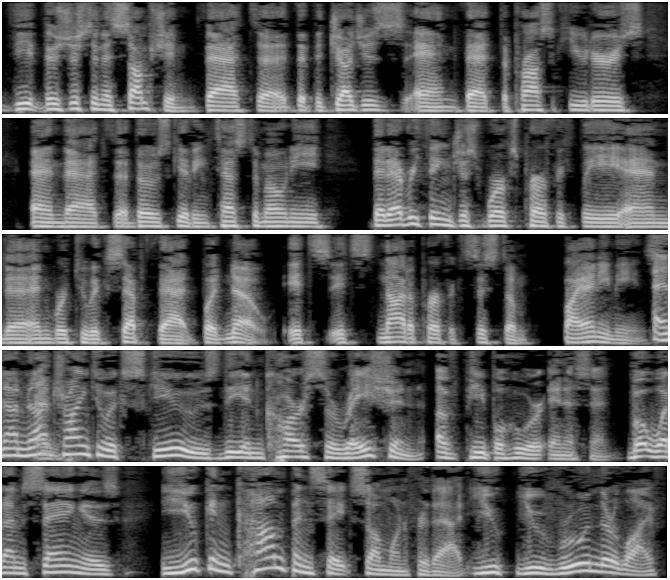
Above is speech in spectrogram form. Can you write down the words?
the, there's just an assumption that uh, that the judges and that the prosecutors and that uh, those giving testimony that everything just works perfectly and uh, and we're to accept that. But no, it's it's not a perfect system by any means. And I'm not and, trying to excuse the incarceration of people who are innocent, but what I'm saying is you can compensate someone for that. You you ruin their life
